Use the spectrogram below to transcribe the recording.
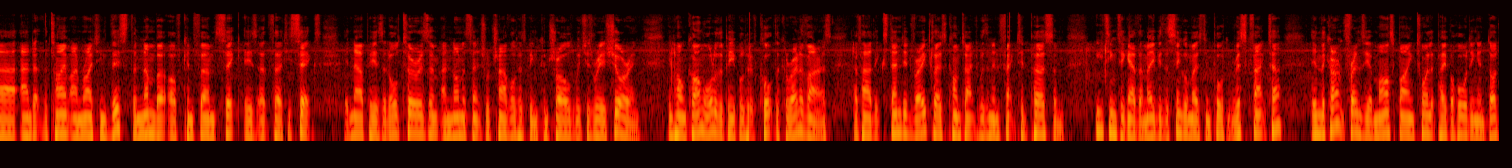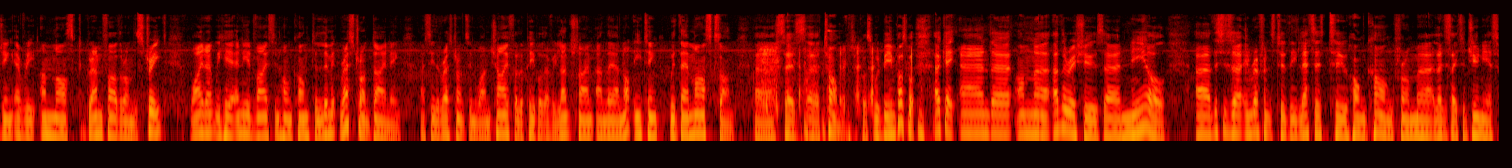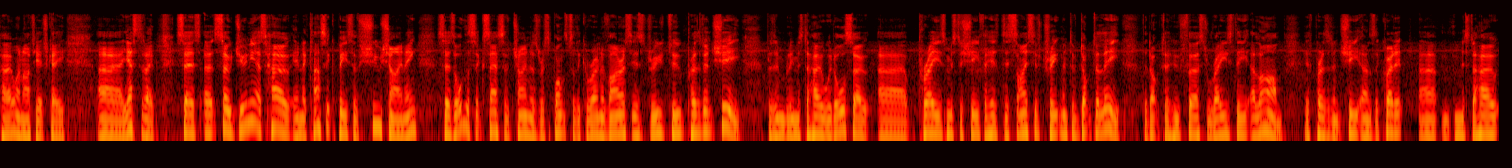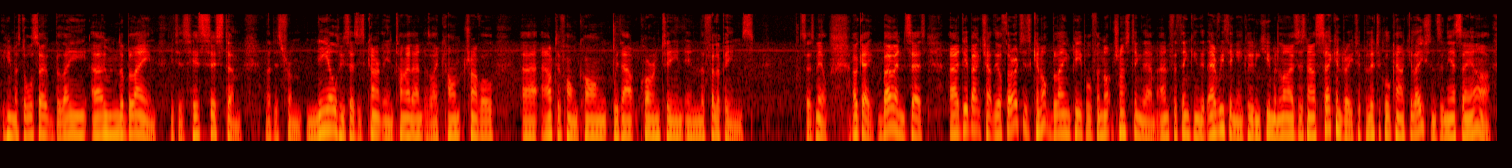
Uh, and at the time I'm writing this, the number of confirmed sick is at 36. It now appears that all tourism and non essential travel has been controlled, which is reassuring. In Hong Kong, all of the people who have caught the coronavirus have had extended, very close contact with an infected person. Eating together may be the single most important risk factor. In the current frenzy of mask buying, toilet paper hoarding, and dodging every unmasked grandfather on the street, why don't we hear any advice in Hong Kong to limit restaurant dining? I see the restaurants in Wan Chai full of people every lunchtime, and they are not eating with their masks on, uh, says uh, Tom, which of course would be impossible. Okay, and uh, on uh, other issues, uh, Neil Uh, this is uh, in reference to the letter to Hong Kong from uh, legislator Junius Ho on RTHK uh, yesterday. Says uh, so. Junius Ho, in a classic piece of shoe shining, says all the success of China's response to the coronavirus is due to President Xi. Presumably, Mr. Ho would also praise Mr. Xi for his decisive treatment of Dr. Li, the doctor who first raised the alarm. If President Xi earns the credit, Mr. Ho, he must also blame, own the blame. It is his system. That is from Neil, who says he's currently in Thailand as I can't travel uh, out of Hong Kong without quarantine in the Philippines says Neil. Okay, Bowen says, uh, Dear Backchat, the authorities cannot blame people for not trusting them and for thinking that everything, including human lives, is now secondary to political calculations in the SAR.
